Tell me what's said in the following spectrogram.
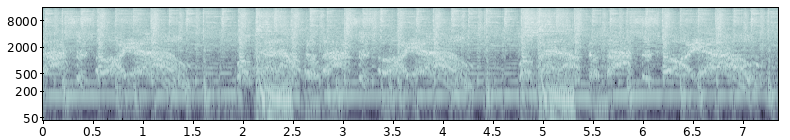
The face of the waiting for the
